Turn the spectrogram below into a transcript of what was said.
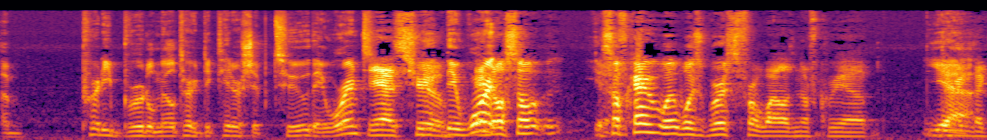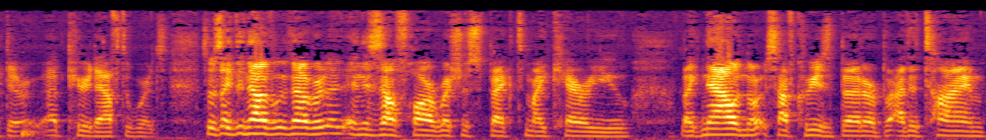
a pretty brutal military dictatorship too. They weren't. Yeah, it's true. They, they weren't. And also, Yeah. South Korea was worse for a while than North Korea. Yeah. During like uh, period afterwards. So it's like now, now, and this is how far retrospect might carry you. Like now, North, South Korea is better, but at the time,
